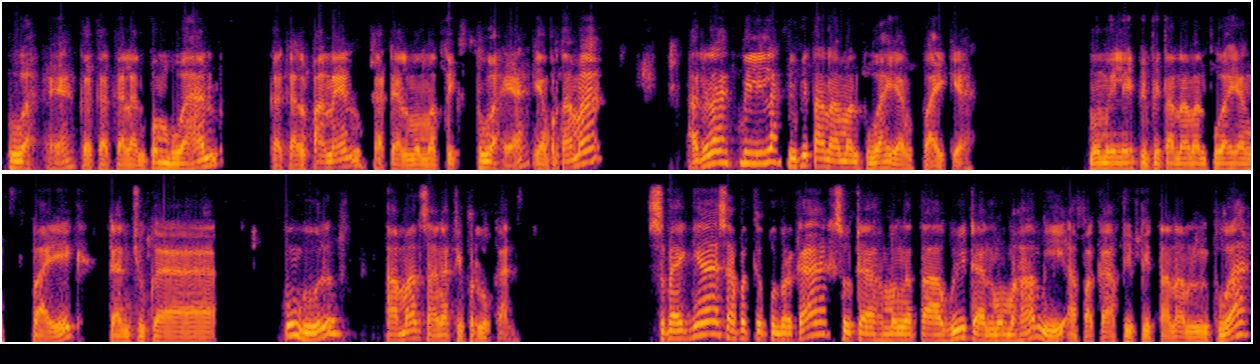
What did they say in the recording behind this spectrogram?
buah ya, kegagalan pembuahan, gagal panen, gagal memetik buah ya. Yang pertama adalah pilihlah bibit tanaman buah yang baik ya. Memilih bibit tanaman buah yang baik dan juga unggul amat sangat diperlukan. Sebaiknya sahabat kebun berkah sudah mengetahui dan memahami apakah bibit tanaman buah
